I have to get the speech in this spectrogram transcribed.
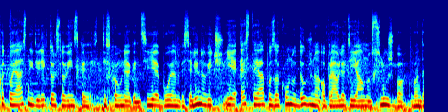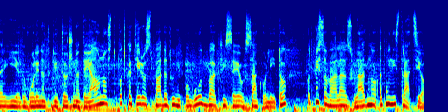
Kot pojasni direktor slovenske tiskovne agencije Bojan Veselinovič, je STA po zakonu dolžna opravljati javno službo, vendar ji je dovoljena tudi tržna dejavnost, pod katero spada tudi pogodba, ki se je vsako leto podpisovala z vladno administracijo.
